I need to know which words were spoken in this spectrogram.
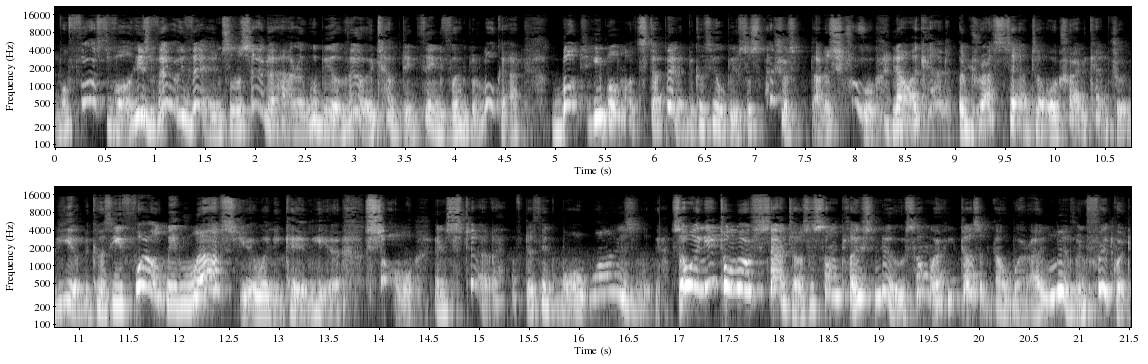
Well, first of all, he's very vain, so the Santa hat will be a very tempting thing for him to look at, but he will not step in it because he'll be suspicious. That is true. Now, I can't address Santa or try to capture him here because he foiled me last year when he came here. So, instead, I have to think more wisely. So I need to lure Santa to someplace new, somewhere he doesn't know where I live and frequent.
